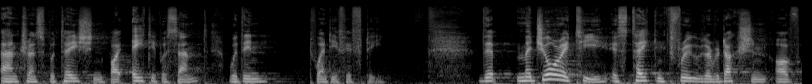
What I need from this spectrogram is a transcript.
and transportation by 80% within 2050. The majority is taken through the reduction of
